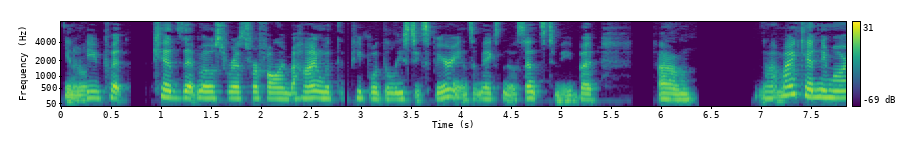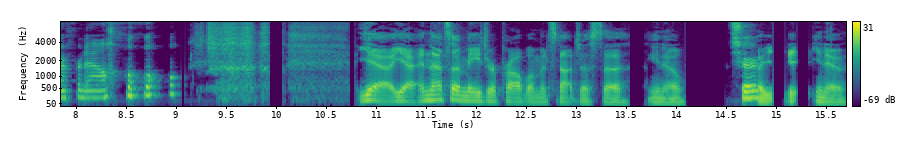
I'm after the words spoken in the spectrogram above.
you know, you put kids at most risk for falling behind with the people with the least experience. It makes no sense to me. But um, not my kid anymore for now. yeah, yeah, and that's a major problem. It's not just a you know, sure. a, you know,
